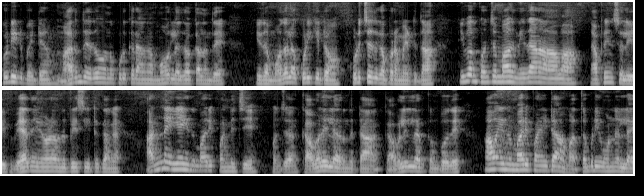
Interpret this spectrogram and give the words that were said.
கூட்டிகிட்டு போயிட்டு மருந்து ஏதோ ஒன்று கொடுக்குறாங்க. மோரில் ஏதோ கலந்து இதை முதல்ல குடிக்கட்டும் குடித்ததுக்கு அப்புறமேட்டு தான் இவன் கொஞ்சமாவது நிதானம் ஆவான் அப்படின்னு சொல்லி வேதனையோடு வந்து பேசிகிட்டு இருக்காங்க. அண்ணன் ஏன் இது மாதிரி பண்ணிச்சு? கொஞ்சம் கவலையில் இருந்துட்டான். கவலையில் இருக்கும்போது அவன் இந்த மாதிரி பண்ணிட்டான். மற்றபடி ஒன்றும் இல்லை.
